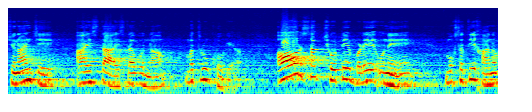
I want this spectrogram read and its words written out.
چنانچہ آہستہ آہستہ وہ نام متروک ہو گیا۔ اور سب چھوٹے بڑے انہیں مقصدی خانم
